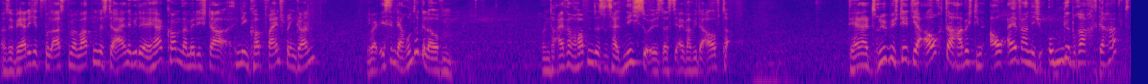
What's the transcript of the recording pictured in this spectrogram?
Also werde ich jetzt wohl erstmal warten, bis der eine wieder hierher kommt, damit ich da in den Kopf reinspringen kann. Wie weit ist denn der runtergelaufen? Und einfach hoffen, dass es halt nicht so ist, dass die einfach wieder auftauchen. Der da drüben steht ja auch da. Habe ich den auch einfach nicht umgebracht gehabt?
